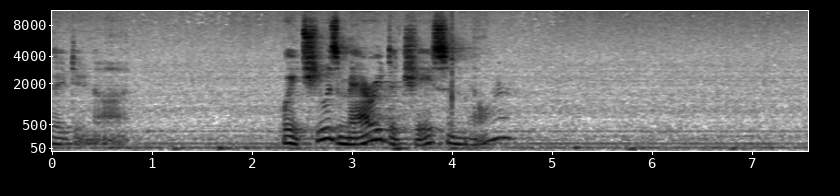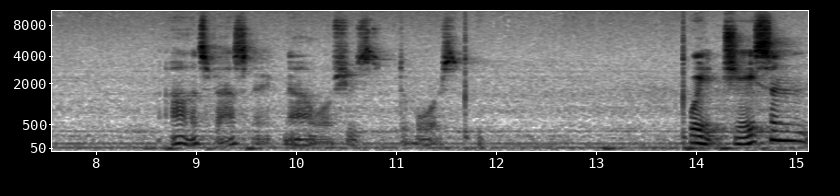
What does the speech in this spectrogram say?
They do not. Wait, she was married to Jason Miller? Oh, that's fascinating. Now, well, she's divorced. Wait, Jason.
